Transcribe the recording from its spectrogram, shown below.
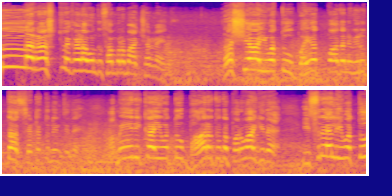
ಎಲ್ಲ ರಾಷ್ಟ್ರಗಳ ಒಂದು ಸಂಭ್ರಮಾಚರಣೆ ಇದು. ರಷ್ಯಾ ಇವತ್ತು ಭಯೋತ್ಪಾದನೆ ವಿರುದ್ಧ ಸೆಟೆತು ನಿಂತಿದೆ. ಅಮೇರಿಕ ಇವತ್ತು ಭಾರತದ ಪರವಾಗಿದೆ. ಇಸ್ರೇಲ್ ಇವತ್ತು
